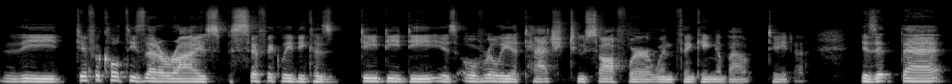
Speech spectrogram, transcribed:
the difficulties that arise specifically because DDD is overly attached to software when thinking about data. Is it that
